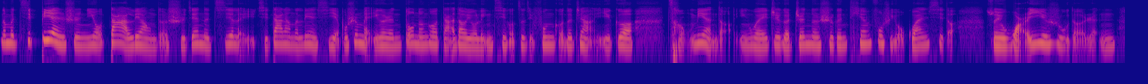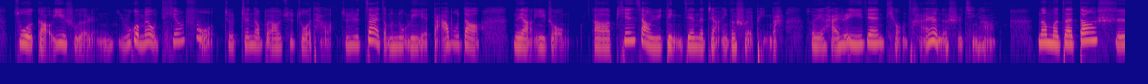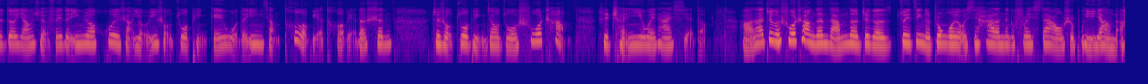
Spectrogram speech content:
那么，即便是你有大量的时间的积累以及大量的练习，也不是每一个人都能够达到有灵气和自己风格的这样一个层面的，因为这个真的是跟天赋是有关系的。所以，玩艺术的人，做搞艺术的人，如果没有天赋，就真的不要去做它了。就是再怎么努力，也达不到那样一种呃偏向于顶尖的这样一个水平吧。所以，还是一件挺残忍的事情哈。那么，在当时的杨雪飞的音乐会上，有一首作品给我的印象特别特别的深。这首作品叫做《说唱》，是陈毅为他写的。啊，他这个说唱跟咱们的这个最近的中国有嘻哈的那个 freestyle 是不一样的。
